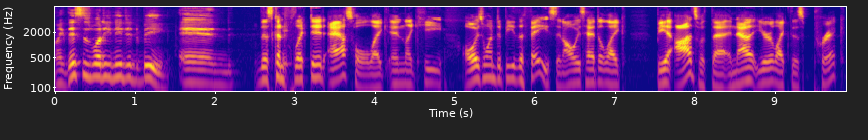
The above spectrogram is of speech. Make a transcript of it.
Like this is what he needed to be, and this conflicted asshole like and like he always wanted to be the face and always had to like be at odds with that. And now that you're like this prick,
